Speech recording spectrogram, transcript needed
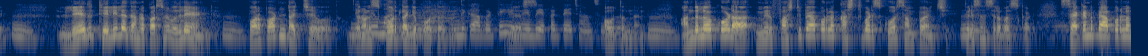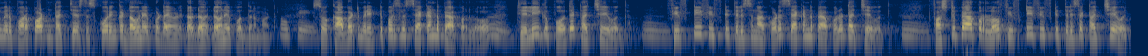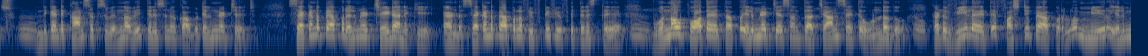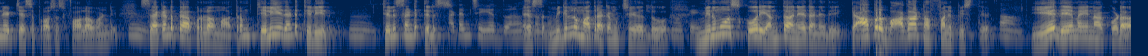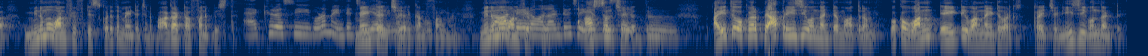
లేదు తెలియలేదు హండ్రెడ్ పర్సెంట్ వదిలేయండి. పొరపాటును టచ్ చేయవద్దు. దానివల్ల స్కోర్ తగ్గిపోతుంది. కాబట్టి అవుతుందండి. అందులో కూడా మీరు ఫస్ట్ పేపర్లో కష్టపడి స్కోర్ సంపాదించి తెలిసిన సిలబస్ కార్డ్ సెకండ్ పేపర్లో మీరు పొరపాటును టచ్ చేస్తే స్కోర్ ఇంకా డౌన్ అయిపో డౌన్ అయిపోద్ది అనమాట సో కాబట్టి మీరు ఎట్టి పరిస్థితుల్లో సెకండ్ పేపర్లో తెలియకపోతే టచ్ చేయవద్దు. ఫిఫ్టీ ఫిఫ్టీ తెలిసినా కూడా సెకండ్ పేపర్లో టచ్ చేయవద్దు. ఫస్ట్ పేపర్లో ఫిఫ్టీ ఫిఫ్టీ తెలిస్తే టచ్ చేయవచ్చు. ఎందుకంటే కాన్సెప్ట్స్ విన్నవి తెలిసినవి కాబట్టి ఎలిమినేట్ చేయొచ్చు. సెకండ్ పేపర్ ఎలిమినేట్ చేయడానికి అండ్ సెకండ్ పేపర్లో ఫిఫ్టీ ఫిఫ్టీ తెలిస్తే ఉన్నవి పోతాయి తప్ప ఎలిమినేట్ చేసేంత ఛాన్స్ అయితే ఉండదు. కాబట్టి వీలైతే ఫస్ట్ పేపర్లో మీరు ఎలిమినేట్ చేసే ప్రాసెస్ ఫాలో అవ్వండి. సెకండ్ పేపర్లో మాత్రం తెలియదు. అంటే తెలియదు తెలుసు. అంటే తెలుసు ఎస్ మిగిలిన మాత్రం అటెంప్ట్ చేయొద్దు. మినిమం స్కోర్ ఎంత అనేది అనేది పేపర్ బాగా టఫ్ అనిపిస్తే ఏదేమైనా కూడా మినిమం వన్ ఫిఫ్టీ స్కోర్ అయితే మెయింటైన్ చేయండి. బాగా టఫ్ అనిపిస్తే. యాక్యురసీ కూడా మెయింటైన్ చేయాలి కన్ఫర్మ్ అండి. మినిమం వన్ ఫిఫ్టీ అస్సలు చేయొద్దు అయితే ఒకవేళ పేపర్ ఈజీ ఉందంటే మాత్రం ఒక వన్ ఎయిటీ వన్ నైంటీ వరకు ట్రై చేయండి. ఈజీగా ఉందంటే.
